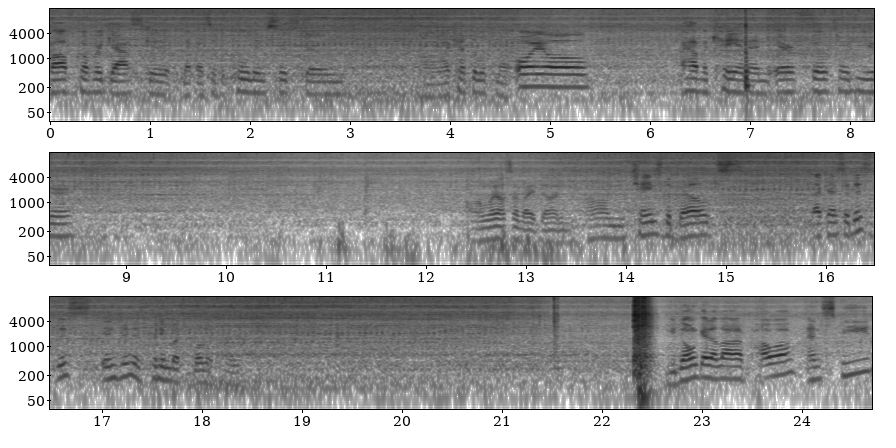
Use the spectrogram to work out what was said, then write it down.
valve cover gasket, like I said, the cooling system. Um, I kept it with my oil. I have a K&N air filter here. Um, what else have I done? Um, changed the belts. Like I said, this this engine is pretty much bulletproof. You don't get a lot of power and speed,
